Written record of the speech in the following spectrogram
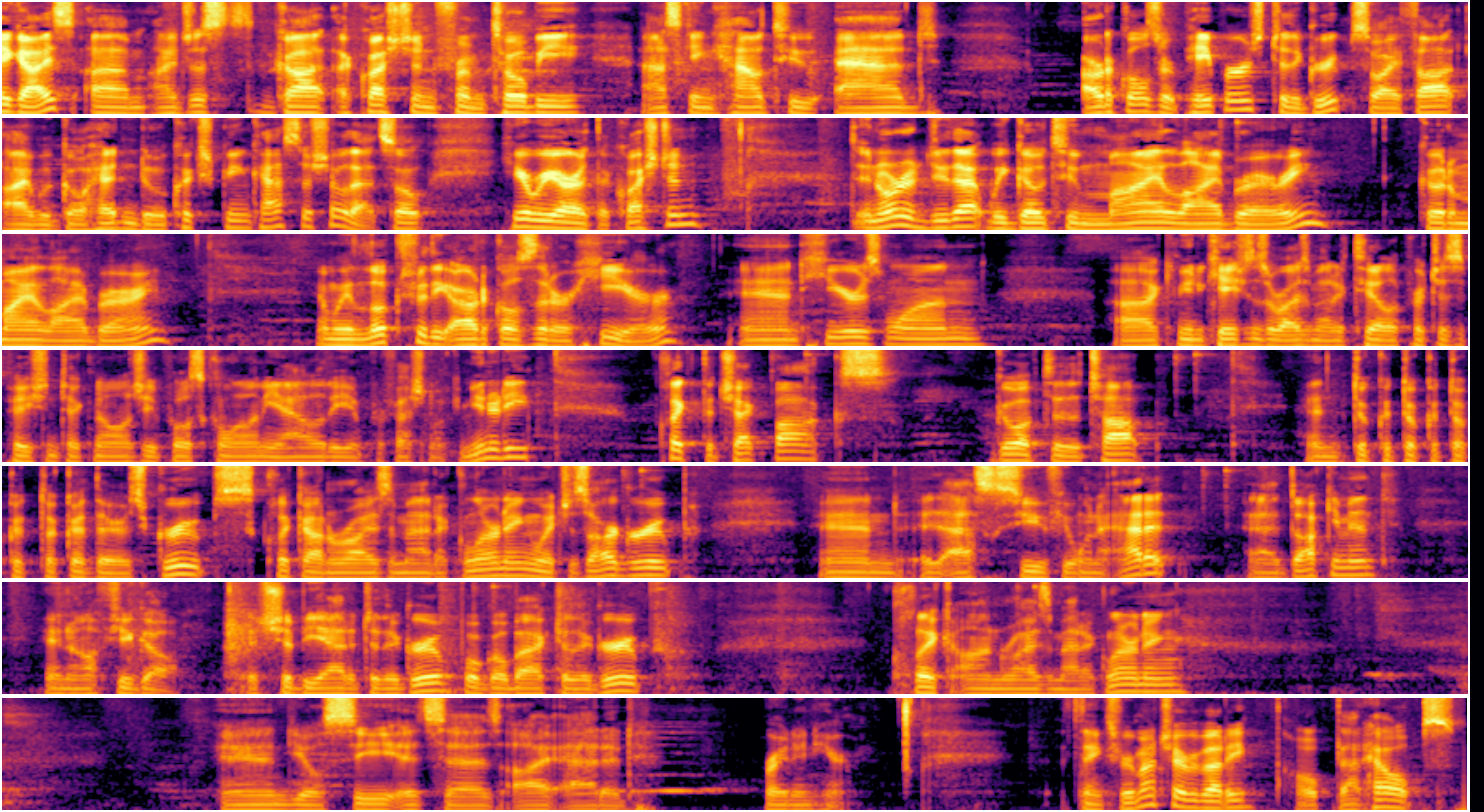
Hey guys, um, I just got a question from Toby asking how to add articles or papers to the group. So I thought I would go ahead and do a quick screencast to show that. So here we are at the question. In order to do that, we go to My Library, go to My Library, and we look through the articles that are here. And here's one, uh, Communications, a Rhizomatic Tale of Participation Technology, Post-Coloniality, and Professional Community. Click the checkbox, go up to the top, and tuka tuka tuka tuka there's groups. Click on rhizomatic learning which is our group and it asks you if you want to add it add document and off you go. It should be added to the group. We'll go back to the group click on rhizomatic learning and you'll see it says I added right in here. Thanks very much everybody. Hope that helps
